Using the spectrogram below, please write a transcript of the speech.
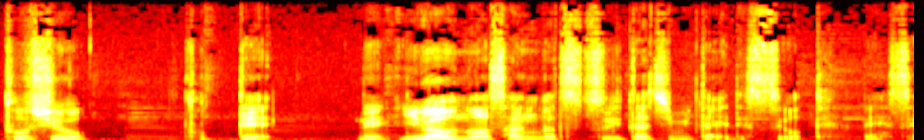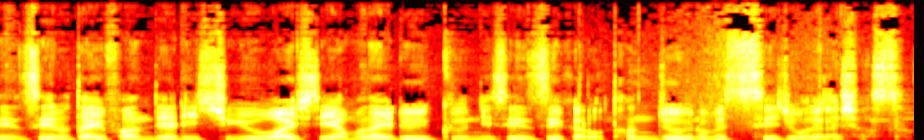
年を取って、ね、祝うのは3月1日みたいですよって、ね、先生の大ファンであり修行を愛してやまないるいくんに先生からお誕生日のメッセージをお願いしますと。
